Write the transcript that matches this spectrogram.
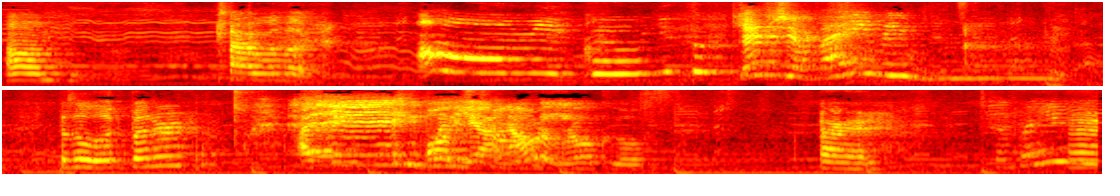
Um, how would look? Oh, Miku, you look. That's your baby. does it look better? I think. Oh yeah, now we're real close. All right. Your baby.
